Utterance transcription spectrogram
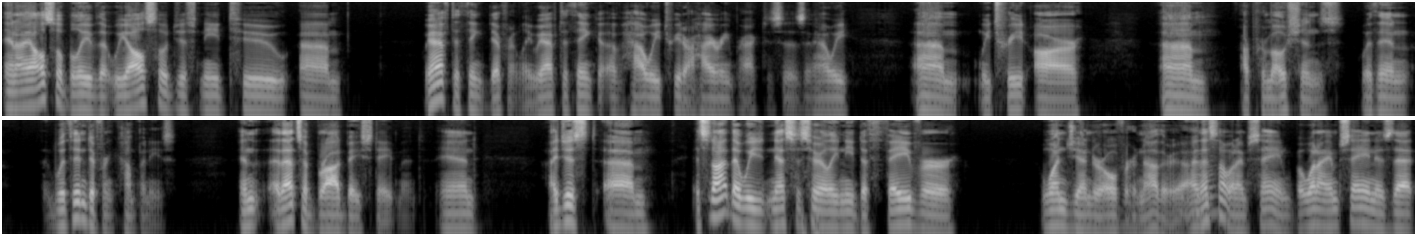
and I also believe that we also just need to um, we have to think differently. We have to think of how we treat our hiring practices and how we um, we treat our um, our promotions within within different companies, and that's a broad based statement. And I just um, it's not that we necessarily need to favor one gender over another. Uh, That's Mhm. not what I'm saying. But what I am saying is that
